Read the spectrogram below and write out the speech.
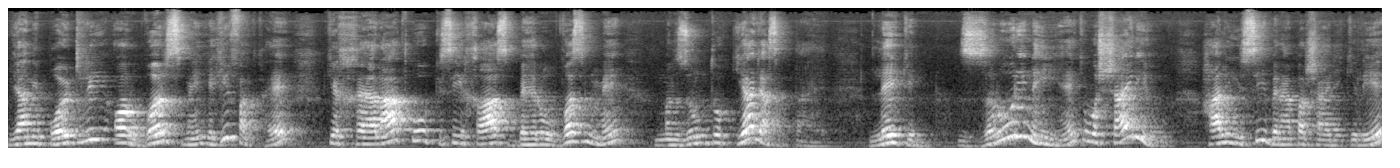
यानी पोइट्री और वर्स में यही फ़र्क है कि ख्यालात को किसी ख़ास बहरो वज़न में मंजूम तो किया जा सकता है, लेकिन ज़रूरी नहीं है कि वो शायरी हो। हाल इसी बिना पर शायरी के लिए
